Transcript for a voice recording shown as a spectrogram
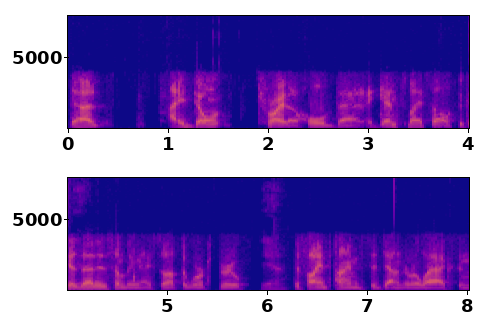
that I don't try to hold that against myself because that is something I still have to work through Yeah. to find time to sit down and relax and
